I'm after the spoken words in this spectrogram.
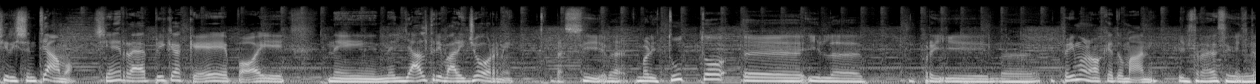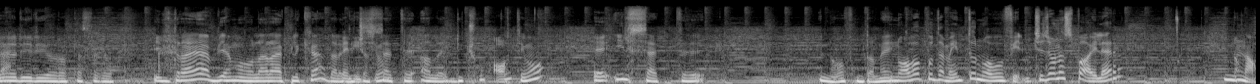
ci risentiamo, sia in replica che poi nei- negli altri vari giorni. Beh sì, beh, prima di tutto eh, il, il, pri- il, Il primo no, che domani. il 3, sì, Il tre. eh, di- di- ero a testa che- il 3 abbiamo la replica dalle Benissimo. 17 alle 18 Ottimo. e il 7 il nuovo appuntamento. Nuovo appuntamento, nuovo film. C'è già uno spoiler? No. No,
